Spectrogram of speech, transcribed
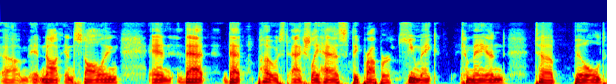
um, it not installing, and that that post actually has the proper QMake command to build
